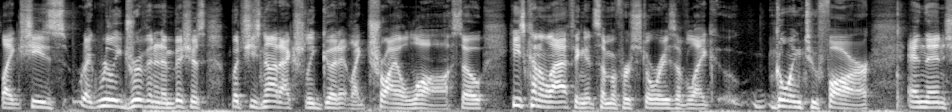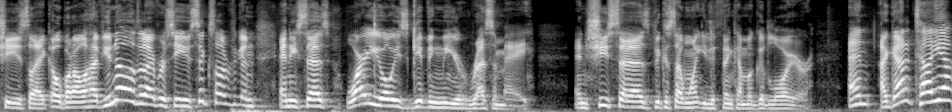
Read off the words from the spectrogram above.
like she's like really driven and ambitious, but she's not actually good at like trial law. So he's kind of laughing at some of her stories of like going too far, and then she's like, "Oh, but I'll have you know that I've received six letters," and and he says, "Why are you always giving me your resume?" And she says, "Because I want you to think I'm a good lawyer." And I gotta tell you,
